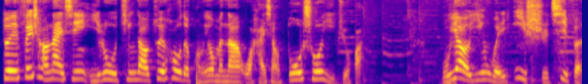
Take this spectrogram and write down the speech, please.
对非常耐心一路听到最后的朋友们呢，我还想多说一句话：不要因为一时气愤，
